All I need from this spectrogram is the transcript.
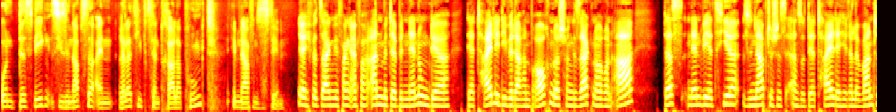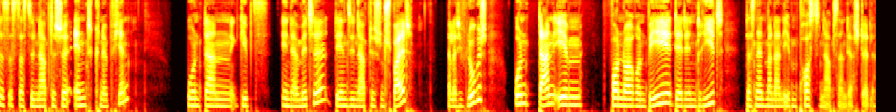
Und deswegen ist die Synapse ein relativ zentraler Punkt im Nervensystem. Ja, ich würde sagen, wir fangen einfach an mit der Benennung der, der Teile, die wir darin brauchen. Du hast schon gesagt, Neuron A, das nennen wir jetzt hier synaptisches, also der Teil, der hier relevant ist, ist das synaptische Endknöpfchen. Und dann gibt es in der Mitte den synaptischen Spalt, relativ logisch. Und dann eben von Neuron B, der Dendrit, das nennt man dann eben Postsynapse an der Stelle.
